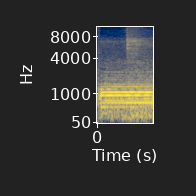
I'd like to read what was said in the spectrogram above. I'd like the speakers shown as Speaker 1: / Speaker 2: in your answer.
Speaker 1: you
